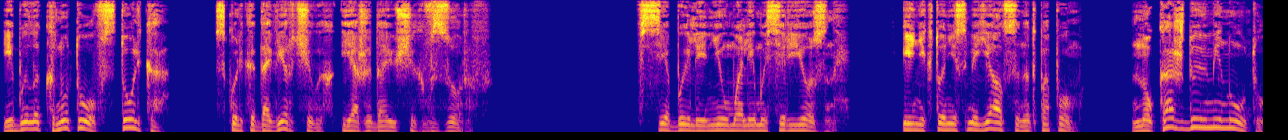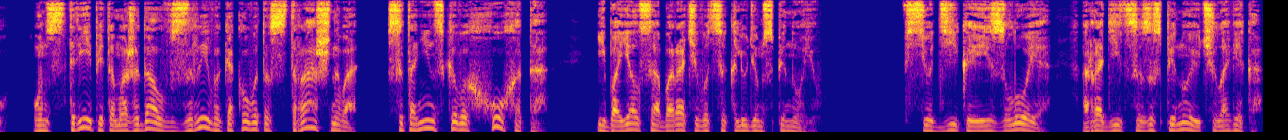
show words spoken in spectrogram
и было кнутов столько, сколько доверчивых и ожидающих взоров. Все были неумолимо серьезны, и никто не смеялся над попом, но каждую минуту он с трепетом ожидал взрыва какого-то страшного сатанинского хохота и боялся оборачиваться к людям спиною. Все дикое и злое родится за спиною человека,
